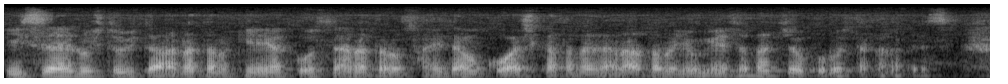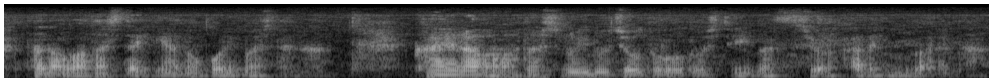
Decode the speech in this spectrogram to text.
イスラエルの人々はあなたの契約をしてあなたの祭壇を壊し刀であなたの預言者たちを殺したからです。ただ私だけが残りましたが、彼らは私の命を取ろうとしています。主は彼に言われた。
